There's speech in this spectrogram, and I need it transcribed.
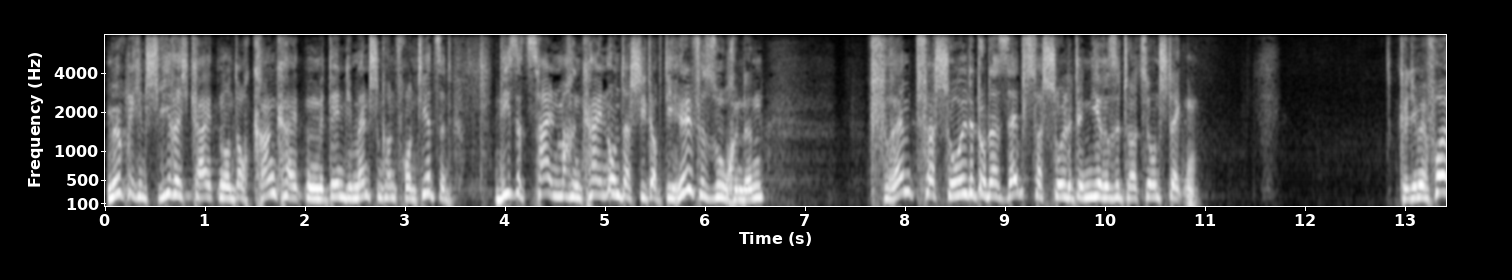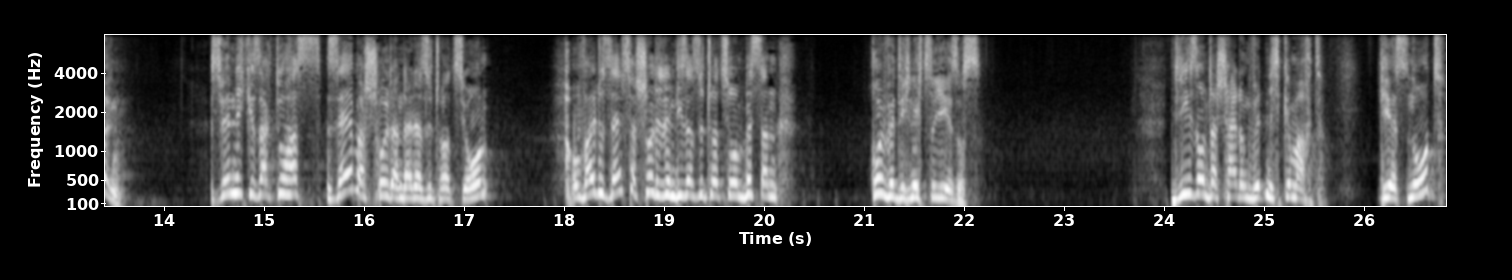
möglichen Schwierigkeiten und auch Krankheiten, mit denen die Menschen konfrontiert sind. Diese Zeilen machen keinen Unterschied, ob die Hilfesuchenden fremdverschuldet oder selbstverschuldet in ihre Situation stecken. Könnt ihr mir folgen? Es wird nicht gesagt, du hast selber Schuld an deiner Situation. Und weil du selbst verschuldet in dieser Situation bist, dann holen wir dich nicht zu Jesus. Diese Unterscheidung wird nicht gemacht. Hier ist Not,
